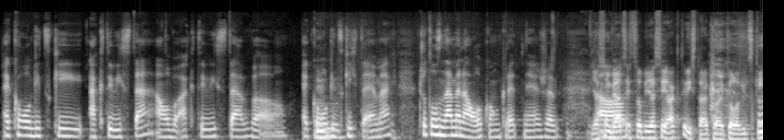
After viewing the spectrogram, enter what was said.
ekologický aktivista alebo aktivista v ekologických mm-hmm. témach. Čo to znamenalo konkrétne? Že, ja som uh... viac chcel byť asi aktivista ako ekologický.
